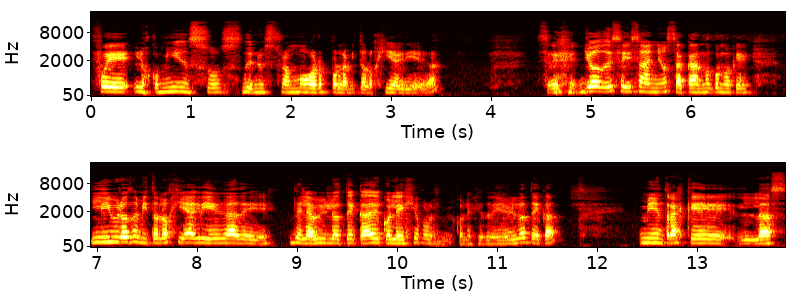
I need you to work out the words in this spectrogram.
fue los comienzos de nuestro amor por la mitología griega. Yo de seis años sacando como que libros de mitología griega de, la biblioteca del colegio, porque el colegio tenía biblioteca, mientras que las,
